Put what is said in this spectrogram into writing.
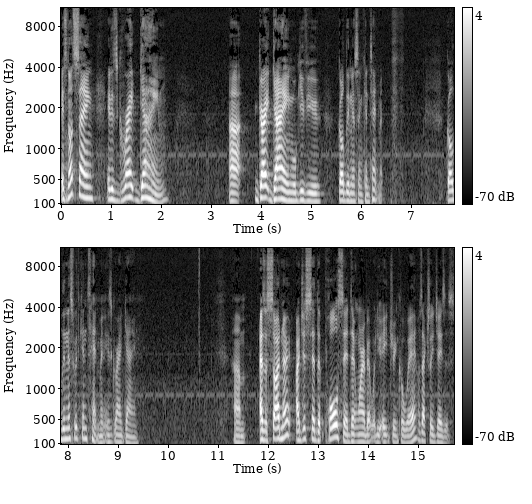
It's not saying it is great gain. Uh, great gain will give you godliness and contentment. godliness with contentment is great gain. Um, as a side note, I just said that Paul said, Don't worry about what you eat, drink, or wear. It was actually Jesus,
